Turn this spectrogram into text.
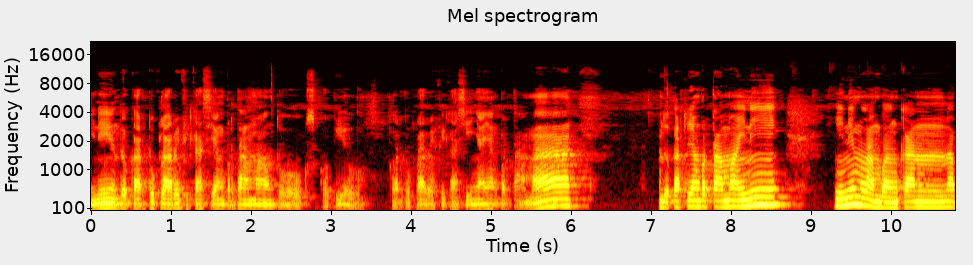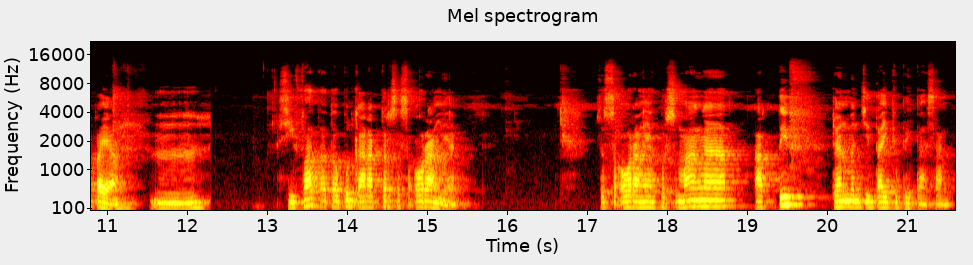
Ini untuk kartu klarifikasi yang pertama untuk Scorpio kartu klarifikasinya yang pertama. Untuk kartu yang pertama ini ini melambangkan apa ya hmm, sifat ataupun karakter seseorang ya seseorang yang bersemangat aktif dan mencintai kebebasan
